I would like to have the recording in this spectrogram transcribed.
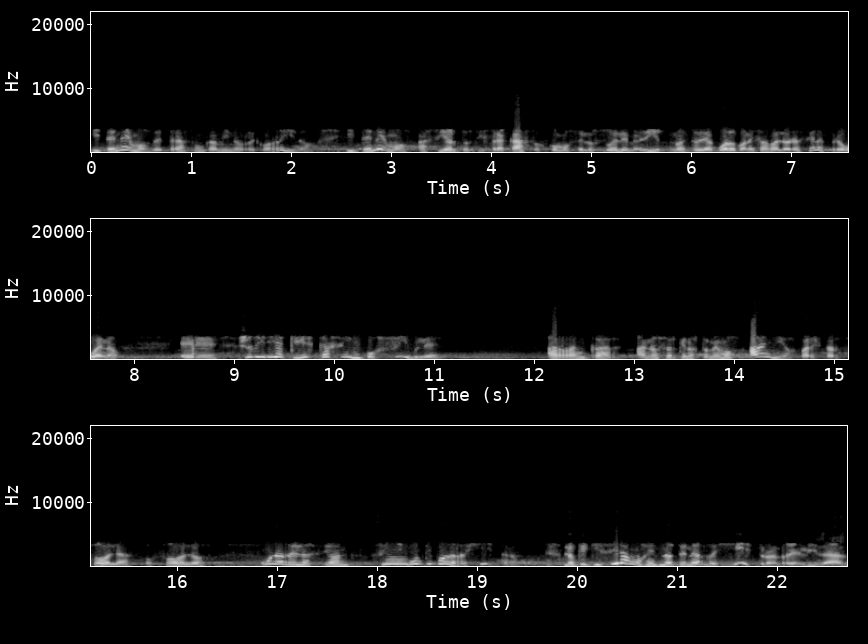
y tenemos detrás un camino recorrido y tenemos aciertos y fracasos como se los suele medir, no estoy de acuerdo con esas valoraciones, pero bueno, eh, yo diría que es casi imposible arrancar, a no ser que nos tomemos años para estar solas o solos, una relación sin ningún tipo de registro. Lo que quisiéramos es no tener registro en realidad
